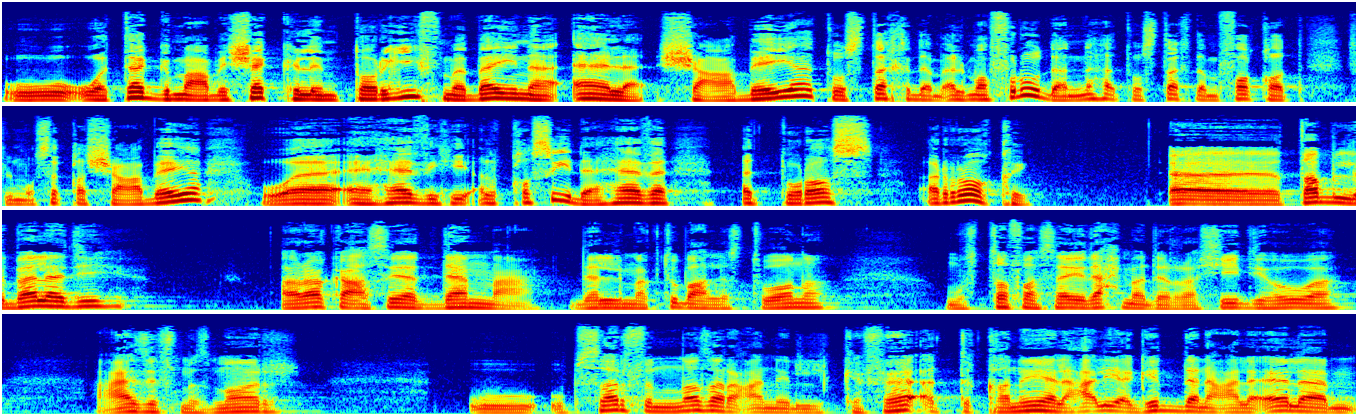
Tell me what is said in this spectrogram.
وتجمع بشكل طريف ما بين آلة شعبية تستخدم المفروض أنها تستخدم فقط في الموسيقى الشعبية وهذه القصيدة هذا التراث الراقي. آه طبل بلدي أراك عصية الدمع. ده اللي مكتوب على الاسطوانة مصطفى سيد أحمد الرشيدي هو عازف مزمار. وبصرف النظر عن الكفاءة التقنية العالية جدا على آلة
